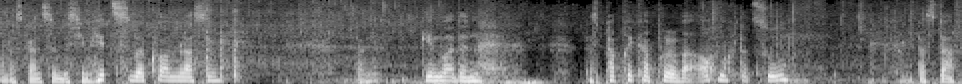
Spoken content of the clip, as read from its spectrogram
und das Ganze ein bisschen Hitze bekommen lassen. Dann geben wir dann das Paprikapulver auch noch dazu. Das darf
